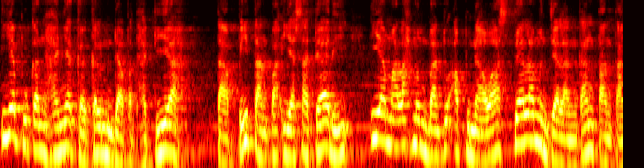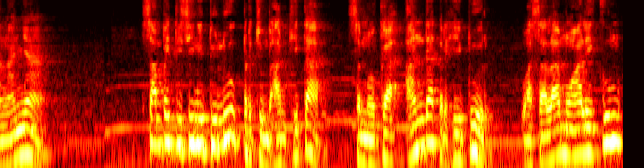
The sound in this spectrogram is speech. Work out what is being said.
Ia bukan hanya gagal mendapat hadiah, tapi tanpa ia sadari, ia malah membantu Abu Nawas dalam menjalankan tantangannya. Sampai di sini dulu perjumpaan kita. Semoga Anda terhibur. Wassalamualaikum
